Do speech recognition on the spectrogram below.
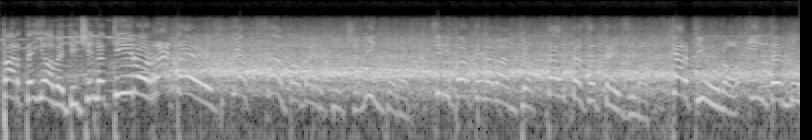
parte Jovetic, il tiro, rete, spiazzato Vertic, l'Inter si riporta in avanti, 87esimo, Carpi 1, Inter 2.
